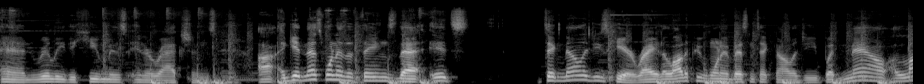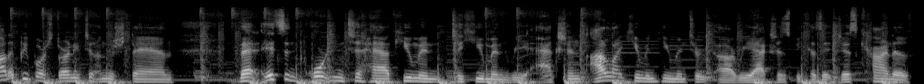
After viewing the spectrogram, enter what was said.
and really the humans' interactions. Uh, again, that's one of the things that it's technology's here, right? A lot of people want to invest in technology, but now a lot of people are starting to understand that it's important to have human to human reaction. I like human human uh, reactions because it just kind of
